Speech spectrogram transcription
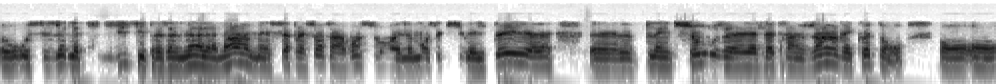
au, sujet de la petite vie qui est présentement à la mort, mais si après ça, on s'en va sur euh, l'homosexualité, plein de choses, le transgenre, écoute, on, on,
